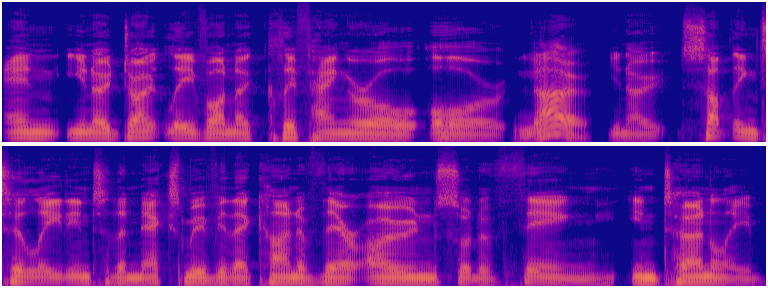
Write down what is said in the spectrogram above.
and you know, don't leave on a cliffhanger or or you No. know, you know, something to lead into the next movie. They're kind of their own sort of thing internally.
